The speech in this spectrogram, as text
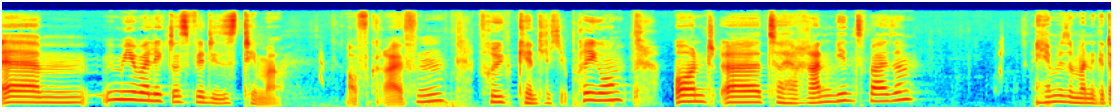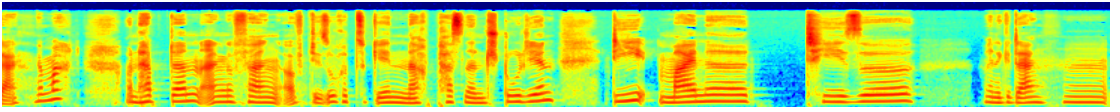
ähm, mir überlegt, dass wir dieses Thema aufgreifen. Frühkindliche Prägung und äh, zur Herangehensweise. Ich habe mir so meine Gedanken gemacht und habe dann angefangen, auf die Suche zu gehen nach passenden Studien, die meine These, meine Gedanken,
